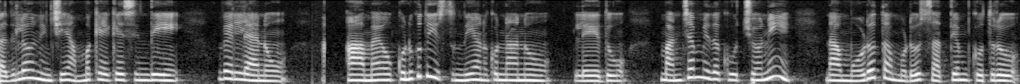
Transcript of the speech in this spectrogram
గదిలో నుంచి అమ్మ కేకేసింది. వెళ్ళాను. ఆమె కునుకు తీస్తుంది అనుకున్నాను. లేదు మంచం మీద కూర్చొని నా మూడో తమ్ముడు సత్యం కూతురు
